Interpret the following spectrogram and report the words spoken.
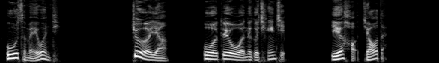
屋子没问题，这样我对我那个亲戚也好交代。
